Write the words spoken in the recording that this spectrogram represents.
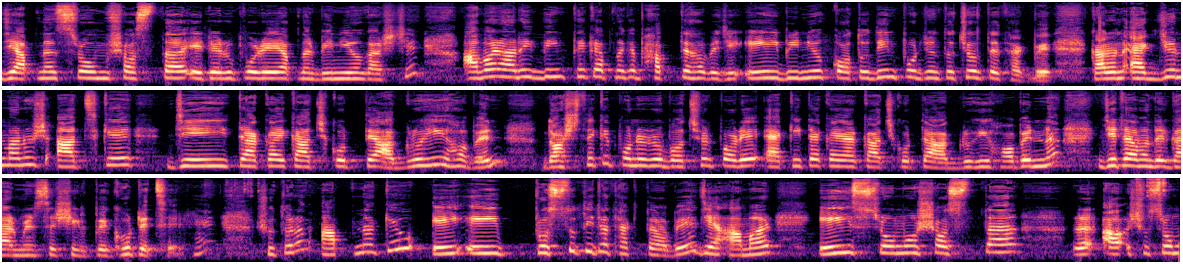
যে আপনার শ্রম সস্তা, এটার উপরে আপনার বিনিয়োগ আসছে। আবার আরেক দিন থেকে আপনাকে ভাবতে হবে যে এই বিনিয়োগ কতদিন পর্যন্ত চলতে থাকবে? কারণ একজন মানুষ আজকে যেই টাকায় কাজ করতে আগ্রহী হবেন, দশ থেকে পনেরো বছর পরে একই টাকায় আর কাজ করতে আগ্রহী হবেন না, যেটা আমাদের গার্মেন্টসের শিল্পে ঘটেছে হ্যাঁ? সুতরাং আপনাকেও এই এই প্রস্তুতিটা থাকতে হবে যে আমার এই শ্রম সস্তা শ্রম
